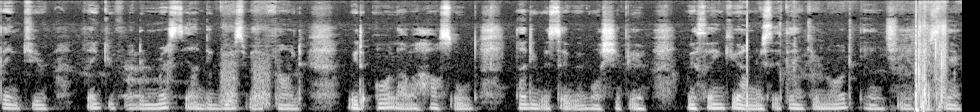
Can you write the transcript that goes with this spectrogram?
Thank you. Thank you for the mercy and the grace we have found with all our household. Daddy, we say we worship you. We thank you and we say thank you, Lord, in Jesus' name.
